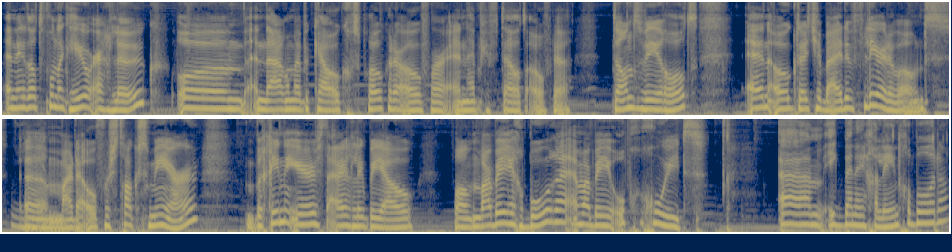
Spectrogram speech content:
en dat vond ik heel erg leuk. Um, en daarom heb ik jou ook gesproken daarover. En heb je verteld over de danswereld. En ook dat je bij de Vleerde woont. Ja. Um, maar daarover straks meer. We beginnen eerst eigenlijk bij jou. Van waar ben je geboren en waar ben je opgegroeid? Ehm, ik ben in Geleen geboren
